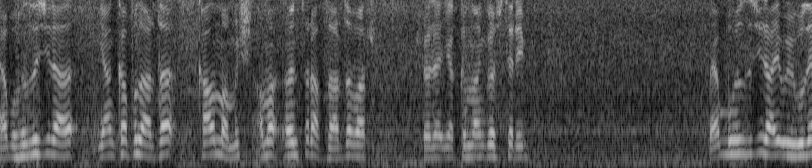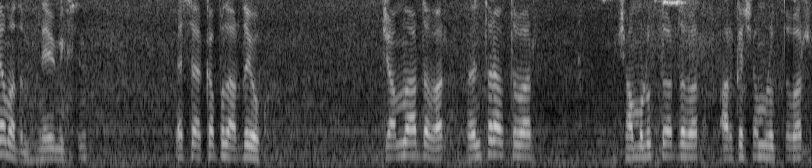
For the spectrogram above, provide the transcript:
Ya bu hızlı cila yan kapılarda kalmamış ama ön taraflarda var. Şöyle yakından göstereyim. Ben bu hızlı cilayı uygulayamadım Nevimix'in. Mesela kapılarda yok. Camlarda var. Ön tarafta var. Çamurluklarda var. Arka çamurlukta var.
